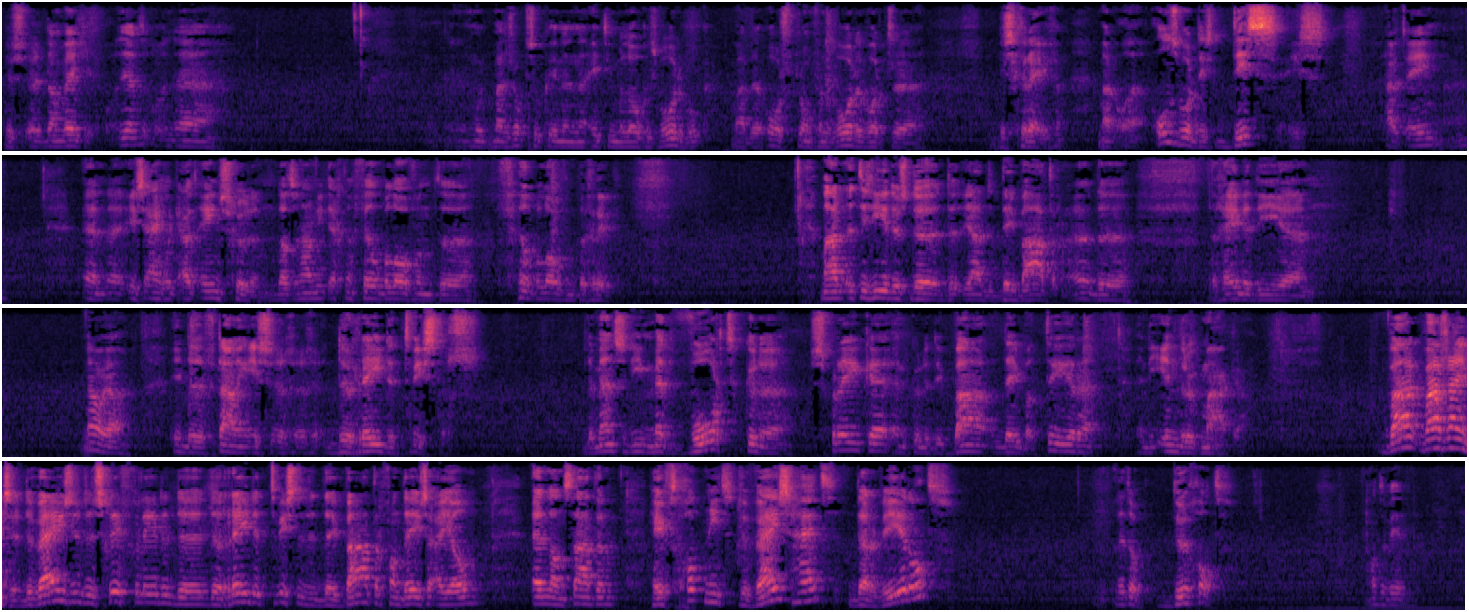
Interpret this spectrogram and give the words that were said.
Dus dan weet je. Moet maar eens opzoeken in een etymologisch woordenboek. Waar de oorsprong van de woorden wordt beschreven. Maar ons woord is dis, is uiteen. En is eigenlijk uiteenschudden. Dat is nou niet echt een veelbelovend veelbelovend begrip. Maar het is hier dus de, de, ja, de debater. Hè? De, degene die. Nou ja, in de vertaling is de redetwisters. De mensen die met woord kunnen spreken en kunnen deba debatteren en die indruk maken. waar, waar zijn ze? De wijzen, de schriftgeleerden, de, de redetwisten, de debater van deze aion. En dan staat er, heeft God niet de wijsheid der wereld? Let op, de God. Wat er weer.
